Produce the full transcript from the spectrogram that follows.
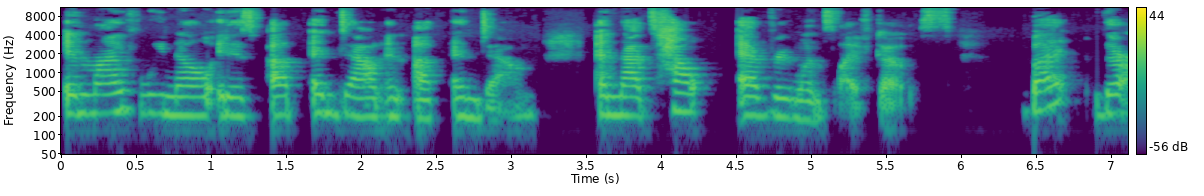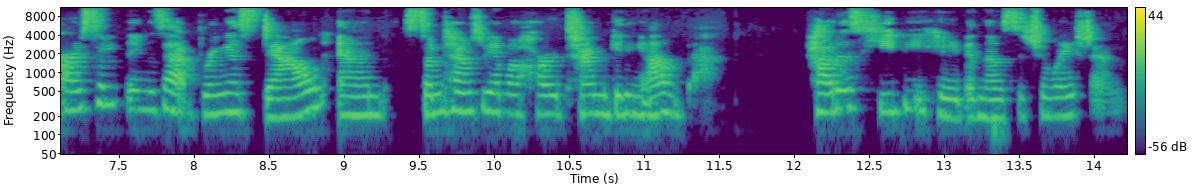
In life, we know it is up and down and up and down, and that's how everyone's life goes. But there are some things that bring us down, and sometimes we have a hard time getting out of that. How does he behave in those situations?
